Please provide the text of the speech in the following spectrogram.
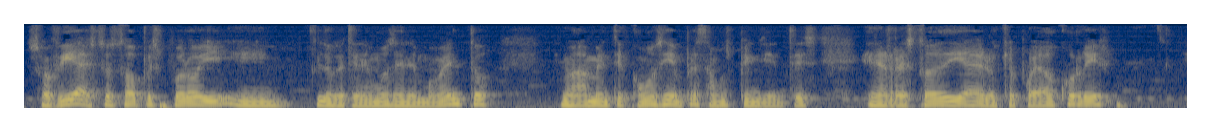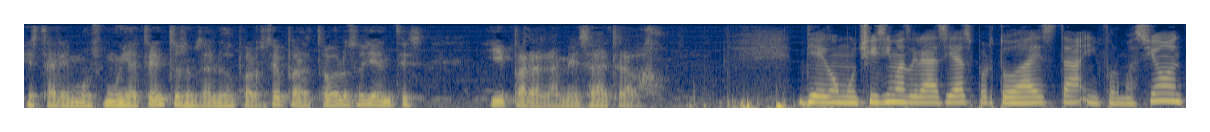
Sofía, esto es todo pues por hoy y lo que tenemos en el momento. Nuevamente, como siempre, estamos pendientes en el resto de día de lo que pueda ocurrir. Estaremos muy atentos. Un saludo para usted, para todos los oyentes y para la mesa de trabajo. Diego, muchísimas gracias por toda esta información.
